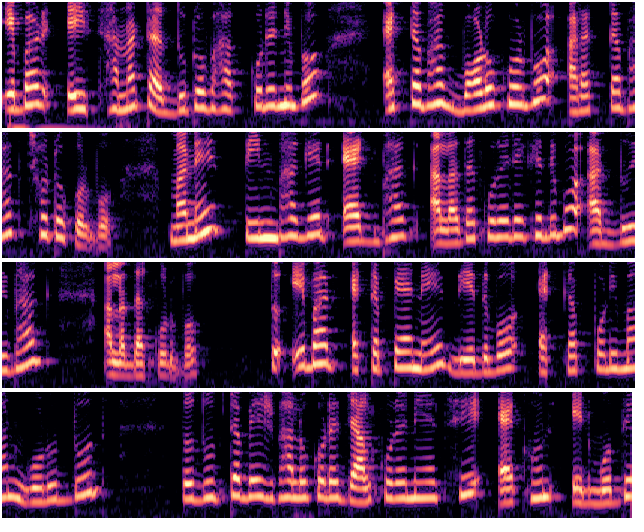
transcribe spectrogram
এবার এই ছানাটা দুটো ভাগ করে নেব। একটা ভাগ বড় করব আর একটা ভাগ ছোট করব। মানে তিন ভাগের এক ভাগ আলাদা করে রেখে দেব আর দুই ভাগ আলাদা করব। তো এবার একটা প্যানে দিয়ে দেব এক কাপ পরিমাণ গরুর দুধ। তো দুধটা বেশ ভালো করে জাল করে নিয়েছি। এখন এর মধ্যে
